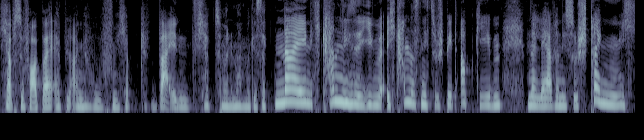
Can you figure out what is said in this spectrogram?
Ich habe sofort bei Apple angerufen, ich habe geweint, ich habe zu meiner Mama gesagt, nein, ich kann diese E-Mail, ich kann das nicht zu spät abgeben. Meine Lehrerin ist so streng. Ich,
